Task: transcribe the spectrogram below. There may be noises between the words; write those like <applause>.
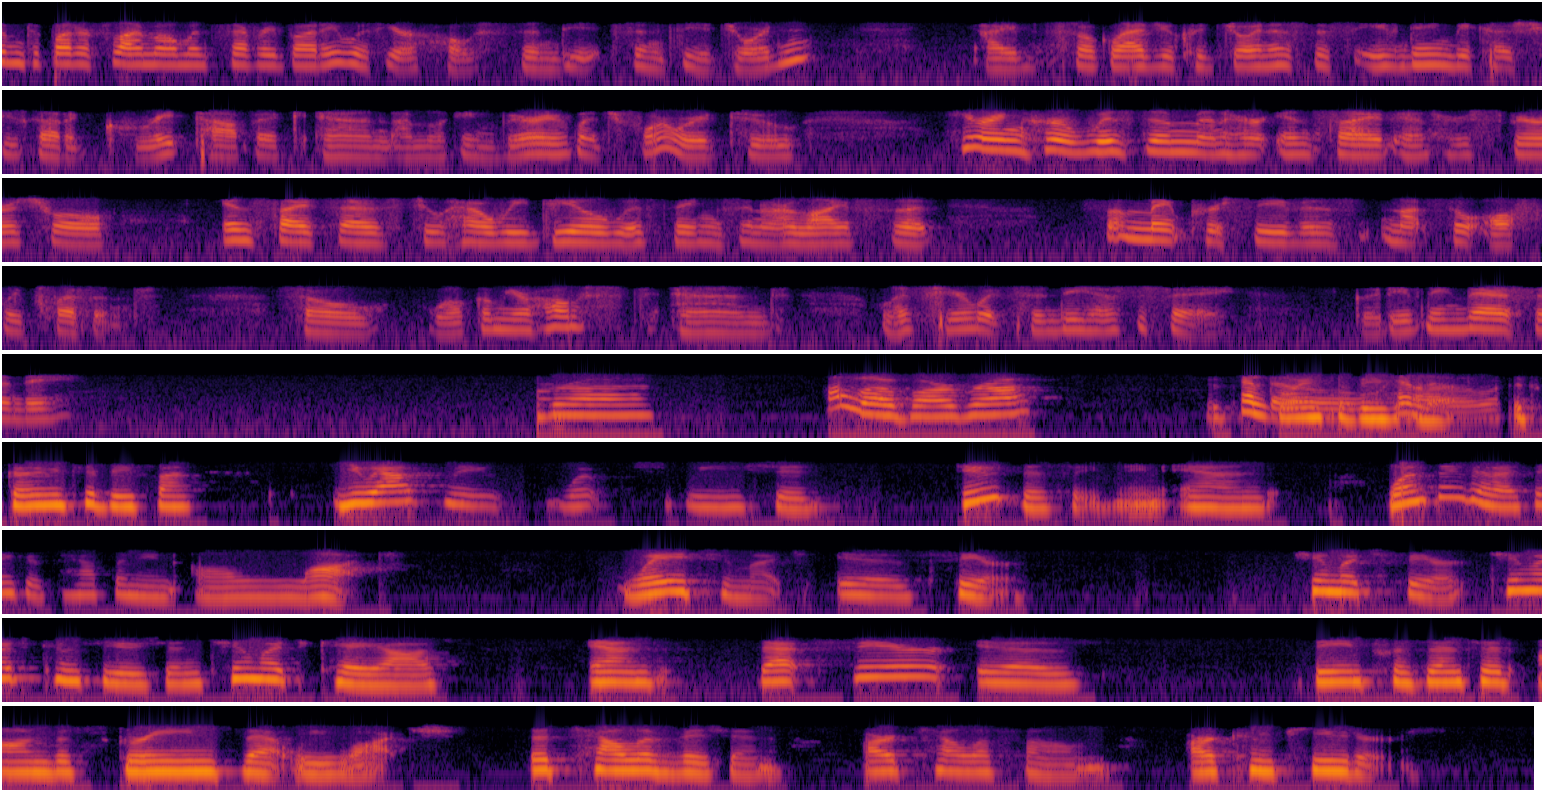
Welcome to Butterfly Moments, everybody, with your host, Cindy, Cynthia Jordan. I'm so glad you could join us this evening because she's got a great topic, and I'm looking very much forward to hearing her wisdom and her insight and her spiritual insights as to how we deal with things in our life that some may perceive as not so awfully pleasant. So, welcome your host, and let's hear what Cindy has to say. Good evening there, Cindy. Barbara. Hello, Barbara. It's Hello. going to be Hello. Uh, it's going to be fun. You asked me what we should do this evening, and one thing that I think is happening a lot, way too much, is fear. Too much fear, too much confusion, too much chaos, and that fear is being presented on the screens that we watch the television, our telephone, our computers.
